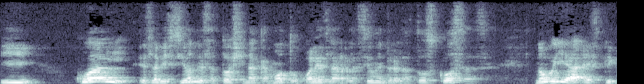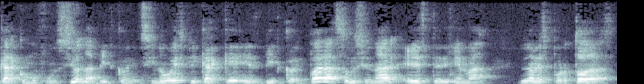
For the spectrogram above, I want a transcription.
y cuál es la visión de Satoshi Nakamoto, cuál es la relación entre las dos cosas. No voy a explicar cómo funciona Bitcoin, sino voy a explicar qué es Bitcoin para solucionar este dilema de una vez por todas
